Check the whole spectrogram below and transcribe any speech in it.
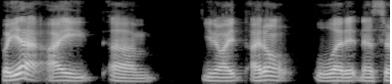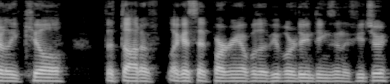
but yeah, I, um, you know, I I don't let it necessarily kill the thought of, like I said, partnering up with other people who are doing things in the future.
